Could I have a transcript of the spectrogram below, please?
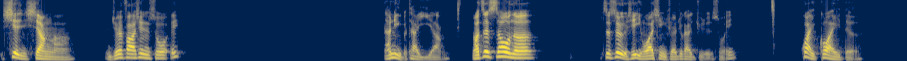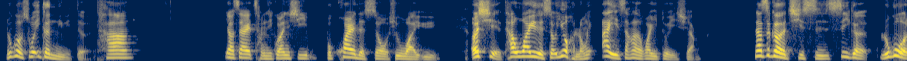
现象啊，你就会发现说，哎，男女不太一样。然后这时候呢，这时候有些演化心理学家就开始觉得说，哎，怪怪的。如果说一个女的她要在长期关系不快的时候去外遇，而且她外遇的时候又很容易爱上她的外遇对象，那这个其实是一个，如果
